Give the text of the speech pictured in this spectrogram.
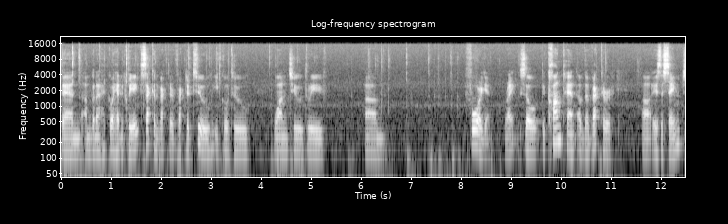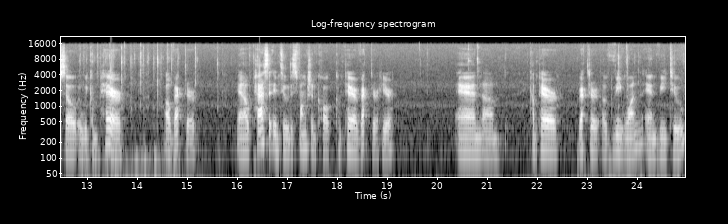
Then I'm gonna go ahead and create second vector. Vector 2 equal to 1 2 3 um, 4 again right? So the content of the vector uh, is the same. So if we compare our vector and I'll pass it into this function called compare vector here and um, compare vector of v1 and v2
